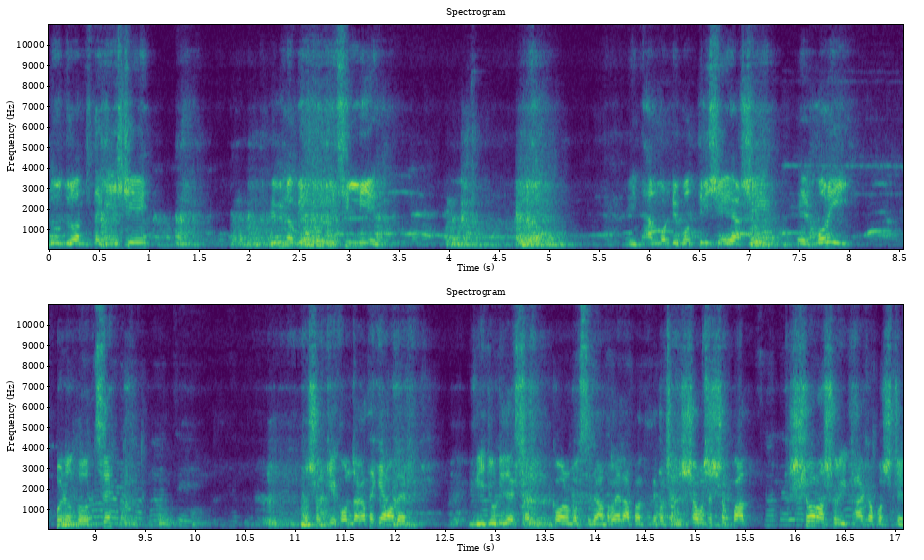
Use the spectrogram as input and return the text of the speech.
দূর দূরান্ত থেকে এসে বিভিন্ন বিক্ষোভ মিছিল নিয়ে এই ধানমন্ডি বত্রিশে আসে। এরপরেই পরিণত হচ্ছে। দর্শক, কে কোন জায়গা থেকে আমাদের ভিডিওটি দেখছেন কমেন্ট বক্সে আপনারা দেখতে পাচ্ছেন সর্বশেষ সংবাদ সরাসরি ঢাকা পোস্টে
